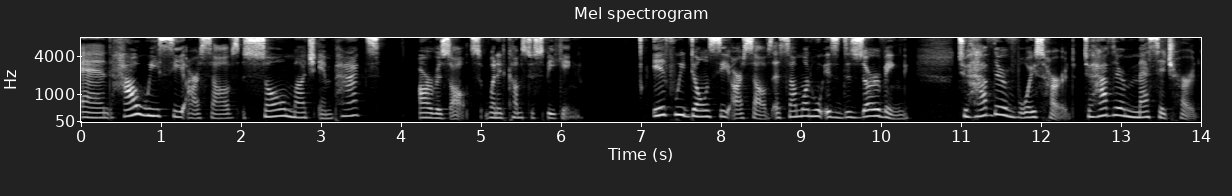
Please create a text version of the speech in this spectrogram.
and how we see ourselves so much impacts our results when it comes to speaking. If we don't see ourselves as someone who is deserving to have their voice heard, to have their message heard,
